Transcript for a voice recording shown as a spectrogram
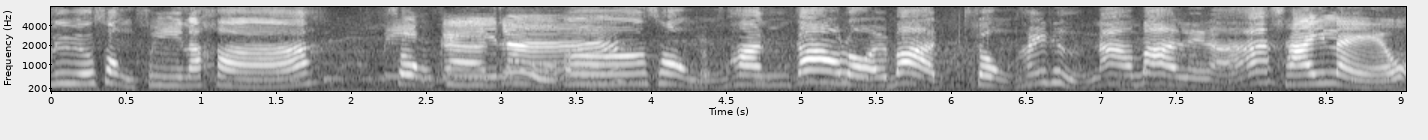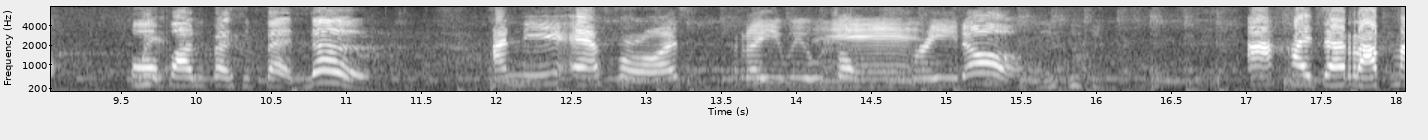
รีวิวส่งฟรีนะคะ ส่งฟรีนะเออ2,900บาท ส่งให้ถึงหน้าบ้านเลยนะ ใช่แล้วฟอร์ฟัน 88 เด้อ อันนี้ Air Force รีวิวส่งฟรีเด้ออะ ใครจะรับไหม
